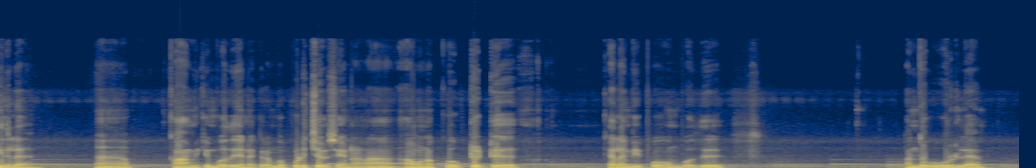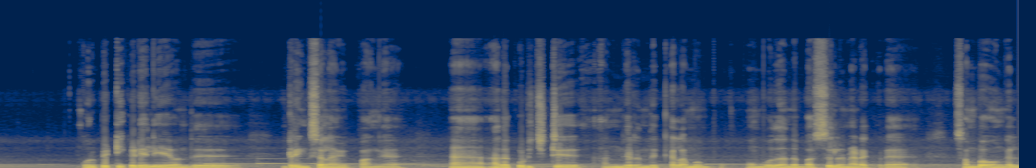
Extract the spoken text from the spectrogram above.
இதில் காமிக்கும்போது எனக்கு ரொம்ப பிடிச்ச விஷயம் என்னென்னா அவனை கூப்பிட்டுட்டு கிளம்பி போகும்போது அந்த ஊரில் ஒரு பெட்டி கடையிலேயே வந்து ட்ரிங்க்ஸ் எல்லாம் விற்பாங்க அதை குடிச்சிட்டு அங்கேருந்து கிளம்பும் போகும்போது அந்த பஸ்ஸில் நடக்கிற சம்பவங்கள்,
